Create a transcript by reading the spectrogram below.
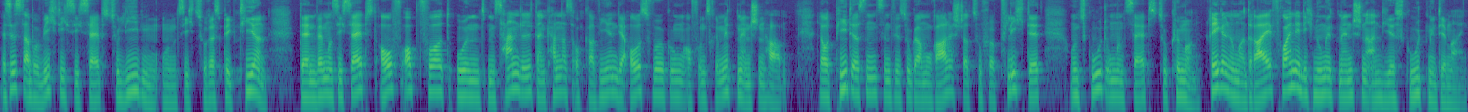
Es ist aber wichtig, sich selbst zu lieben und sich zu respektieren, denn wenn man sich selbst aufopfert und misshandelt, dann kann das auch gravierende Auswirkungen auf unsere Mitmenschen haben. Laut Peterson sind wir sogar moralisch dazu verpflichtet, uns gut um uns selbst zu kümmern. Regel Nummer 3. Freunde dich nur mit Menschen an, die es gut mit dir meinen.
